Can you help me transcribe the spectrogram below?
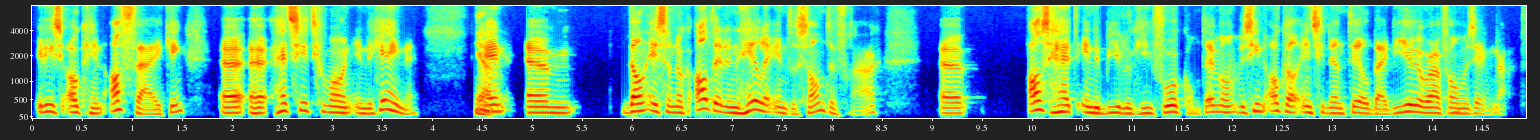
Het is ook geen afwijking. Uh, uh, het zit gewoon in de genen. Ja. En um, dan is er nog altijd een hele interessante vraag. Uh, als het in de biologie voorkomt. Hè? Want we zien ook wel incidenteel bij dieren waarvan we zeggen, nou, eh,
